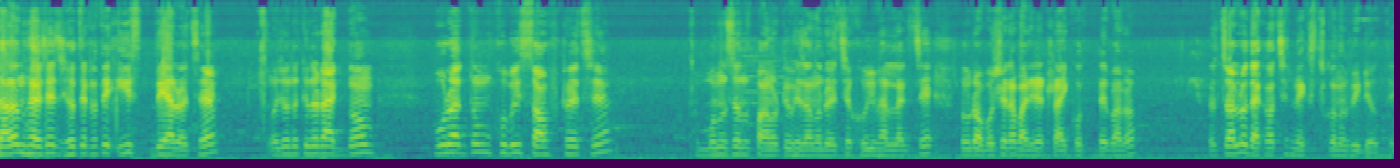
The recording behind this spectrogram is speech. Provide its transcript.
দারুণ হয়েছে, যেহেতু এটাতে ইস্ট দেওয়া রয়েছে, ওই জন্য কিন্তু এটা একদম, পুরো একদম খুবই সফট হয়েছে। মনে হচ্ছে পাউরুটি ভেজানো রয়েছে, খুবই ভালো লাগছে। তোমরা অবশ্যই এটা বাড়িটা ট্রাই করতে পারো। চলো দেখা হচ্ছে নেক্সট কোনো ভিডিওতে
